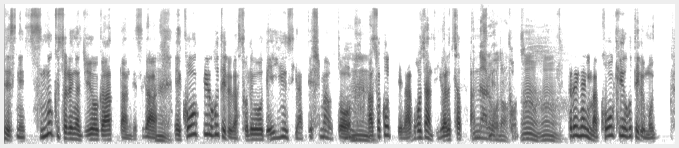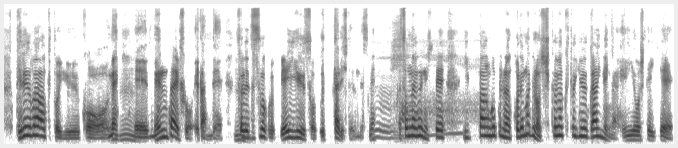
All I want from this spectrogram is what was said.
でですね、すごくそれが需要があったんですが、うんえ高級ホテルがそれをデイユースやってしまうと、うんあそこってラブホじゃんって言われちゃったんですね。なるほどうんうん。それが今、高級ホテルもテレワークという、こうね、うんえー免罪符を得たんで、それですごくデイユースを売ったりしてるんですね。うんそんな風にして、一般ホテルはこれまでの宿泊という概念が変容していて、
